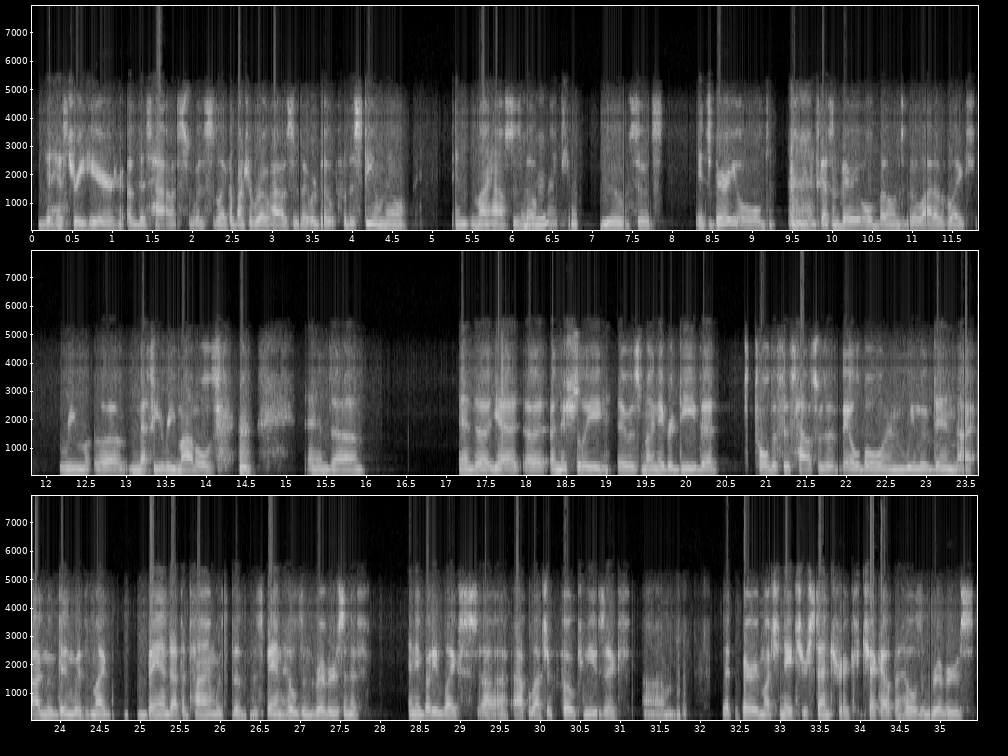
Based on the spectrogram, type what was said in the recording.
the history here of this house was like a bunch of row houses that were built for the steel mill, and my house was built mm-hmm. in 1902, so it's it's very old. it's got some very old bones, but a lot of like re- uh, messy remodels, and uh, and uh, yeah, uh, initially it was my neighbor Dee that told us this house was available, and we moved in. I, I moved in with my band at the time was the this band Hills and Rivers, and if anybody likes uh, Appalachian folk music um, that's very much nature centric, check out the Hills and Rivers.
